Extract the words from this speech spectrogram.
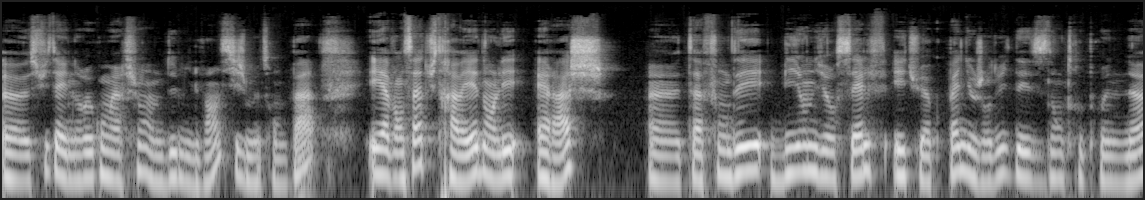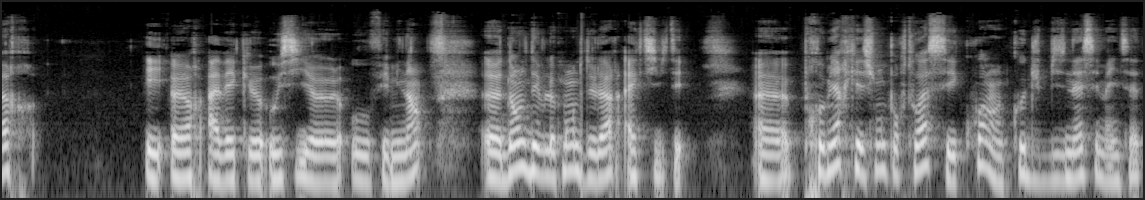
euh, suite à une reconversion en 2020, si je me trompe pas. Et avant ça, tu travaillais dans les RH. Euh, tu as fondé Beyond Yourself et tu accompagnes aujourd'hui des entrepreneurs et heures avec euh, aussi au féminin dans le développement de leur activité. première question pour toi, c'est quoi un coach business et mindset?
